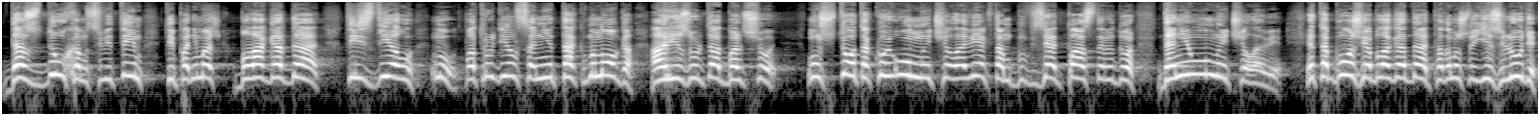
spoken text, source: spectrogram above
Да с Духом Святым, ты понимаешь, благодать. Ты сделал, ну, потрудился не так много, а результат большой. Ну что такой умный человек, там взять пастор Эдуард? Да не умный человек. Это Божья благодать, потому что есть люди,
